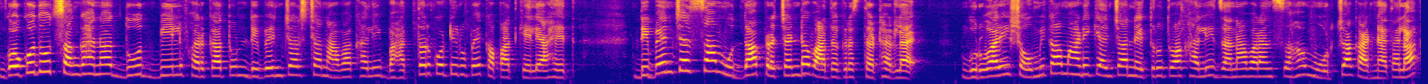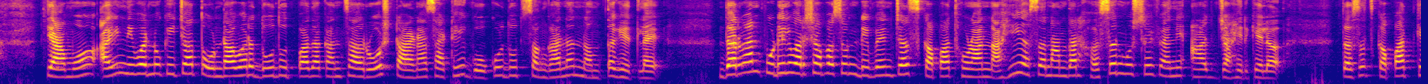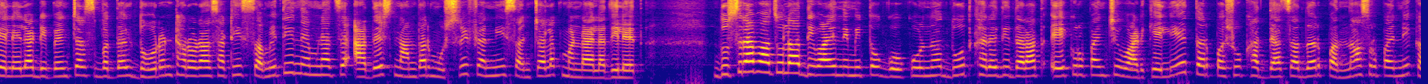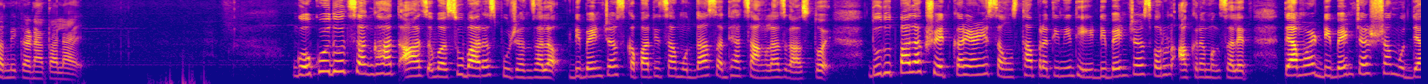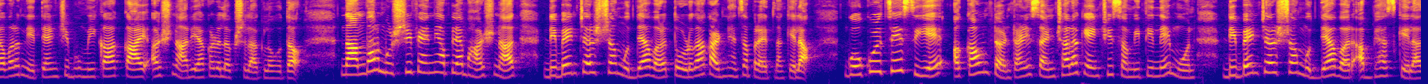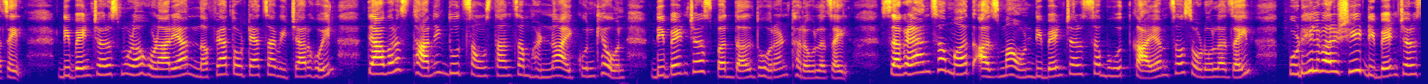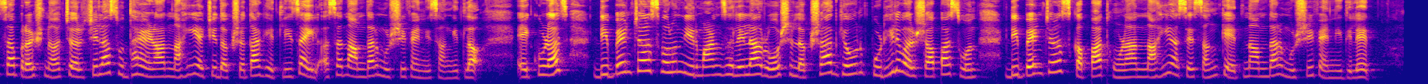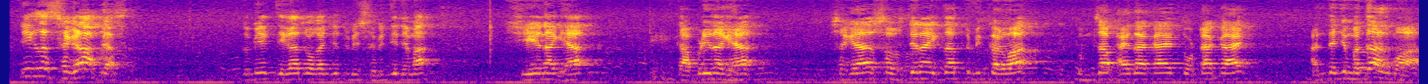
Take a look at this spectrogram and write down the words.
गोकुदूत संघानं दूध बिल फरकातून डिबेंचर्सच्या नावाखाली बहात्तर कोटी रुपये कपात केले आहेत. डिबेंचर्सचा मुद्दा प्रचंड वादग्रस्त ठरलाय. गुरुवारी शौमिका महाडिक यांच्या नेतृत्वाखाली जनावरांसह मोर्चा काढण्यात आला. त्यामुळं ऐन निवडणुकीच्या तोंडावर दूध उत्पादकांचा रोष टाळण्यासाठी गोकुळ दूध संघानं नमतं घेतलंय. दरम्यान पुढील वर्षापासून डिबेंचर्स कपात होणार नाही असं नामदार हसन मुश्रीफ यांनी आज जाहीर केलं. तसंच कपात केलेल्या डिबेंचर्सबद्दल धोरण ठरवण्यासाठी समिती नेमण्याचे आदेश नामदार मुश्रीफ यांनी संचालक मंडळाला दिलेत. दुसऱ्या बाजूला दिवाळीनिमित्त गोकुळनं दूध खरेदी दरात एक रुपयांची वाढ केली आहे तर पशुखाद्याचा दर पन्नास रुपयांनी कमी करण्यात आला आहे गोकुळ दूध संघात आज वसुबारस पूजन झालं. डिबेंचर्स कपातीचा मुद्दा सध्या चांगलाच गाजतोय. दूध उत्पादक शेतकरी आणि संस्था प्रतिनिधी डिबेंचर्सवरून आक्रमक झालेत. त्यामुळे डिबेंचर्सच्या मुद्द्यावर नेत्यांची भूमिका काय असणार याकडे लक्ष लागलं होतं. नामदार मुश्रीफ यांनी आपल्या भाषणात डिबेंचर्सच्या मुद्द्यावर तोडगा काढण्याचा प्रयत्न केला. गोकुळचे सीए अकाउंटंट आणि संचालक यांची समिती नेमून डिबेंचर्सच्या मुद्द्यावर अभ्यास केला जाईल. डिबेंचर्समुळे होणाऱ्या नफ्या तोट्याचा विचार होईल. त्यावर स्थानिक दूध संस्थांचं म्हणणं ऐकून घेऊन डिबेंचर्सबद्दल धोरण ठरवलं जाईल. सगळ्यांचं मत आजमावून डिबेंचर्सचं भूत कायमचं सोडवलं जाईल. पुढील वर्षी डिबेंचर्सचा प्रश्न चर्चेला सुद्धा येणार नाही याची दक्षता घेतली जाईल असं नामदार मुश्रीफ यांनी सांगितलं. एकूणच डिबेंचर्सवरून निर्माण झालेला रोष लक्षात घेऊन पुढील वर्षापासून डिबेंचर्स कपात होणार नाही असे संकेत नामदार मुश्रीफ यांनी दिलेत. सगळं सगळा अभ्यास तुम्ही तिघा दोघांची तुम्ही समिती नेमा. शिएना घ्या कापडीना घ्या. सगळ्या संस्थेना एकदा तुम्ही कळवा तुमचा फायदा काय तोटा काय आणि त्याची मतं आजमावा.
